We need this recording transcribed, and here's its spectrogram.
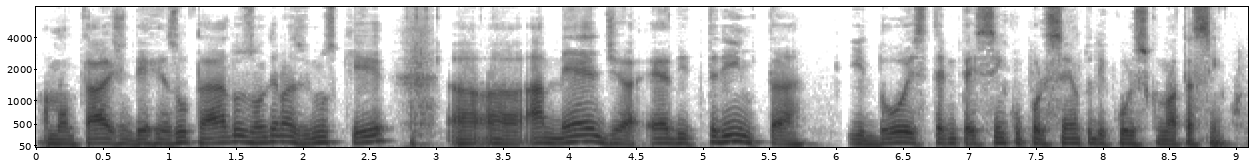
a montagem de resultados, onde nós vimos que a, a, média é de 32, 35% de cursos com nota 5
